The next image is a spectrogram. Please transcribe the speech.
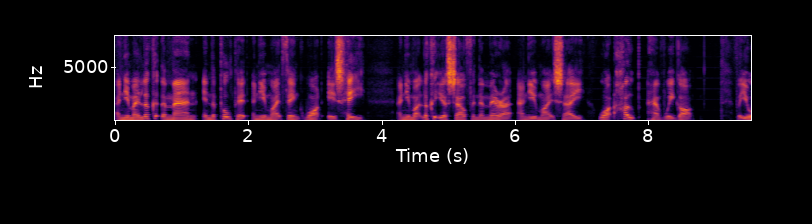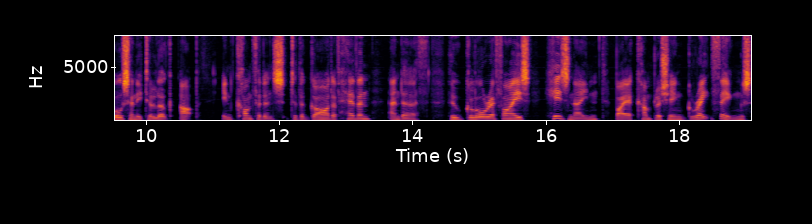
And you may look at the man in the pulpit and you might think, what is he? And you might look at yourself in the mirror and you might say, what hope have we got? But you also need to look up in confidence to the God of heaven and earth, who glorifies his name by accomplishing great things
